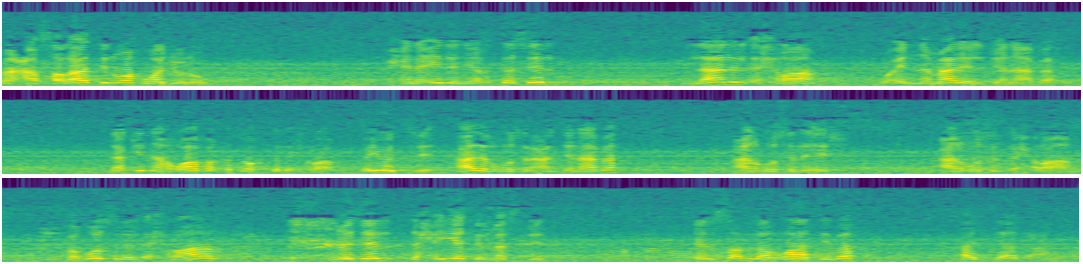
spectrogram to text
مع صلاة وهو جنوب حينئذ يغتسل لا للإحرام وإنما للجنابة لكنها وافقت وقت الإحرام فيجزئ هذا الغسل عن الجنابة عن غسل إيش؟ عن غسل الإحرام فغسل الإحرام مثل تحية المسجد إن صلى الراتبة أجزأت عنها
